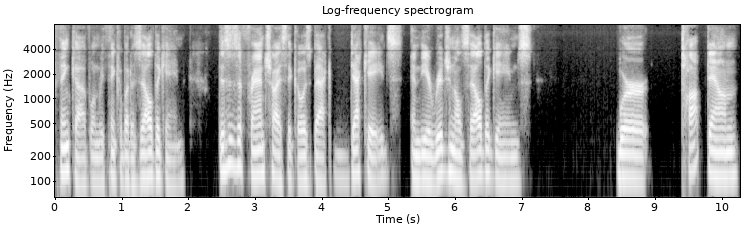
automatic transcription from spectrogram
think of when we think about a Zelda game. This is a franchise that goes back decades, and the original Zelda games were top down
